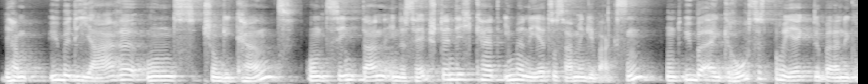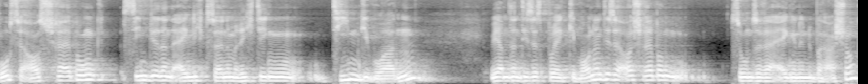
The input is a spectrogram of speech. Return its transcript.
Wir haben über die Jahre uns schon gekannt und sind dann in der Selbstständigkeit immer näher zusammengewachsen. Und über ein großes Projekt, über eine große Ausschreibung sind wir dann eigentlich zu einem richtigen Team geworden. Wir haben dann dieses Projekt gewonnen, diese Ausschreibung, zu unserer eigenen Überraschung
